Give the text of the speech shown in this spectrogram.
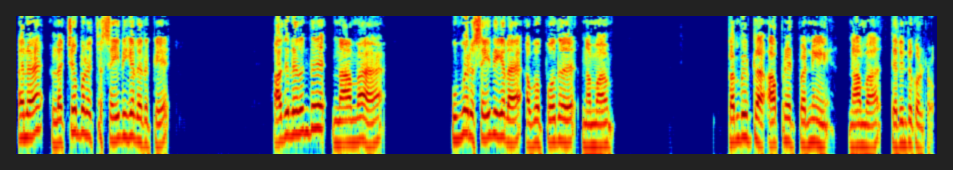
அதுல லட்சம் லட்ச செய்திகள் இருக்கு. அதிலிருந்து நாம ஒவ்வொரு செய்திகளை அவ்வப்போது நம்ம கம்ப்யூட்டர் ஆப்ரேட் பண்ணி நாம தெரிந்து கொள்றோம்.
